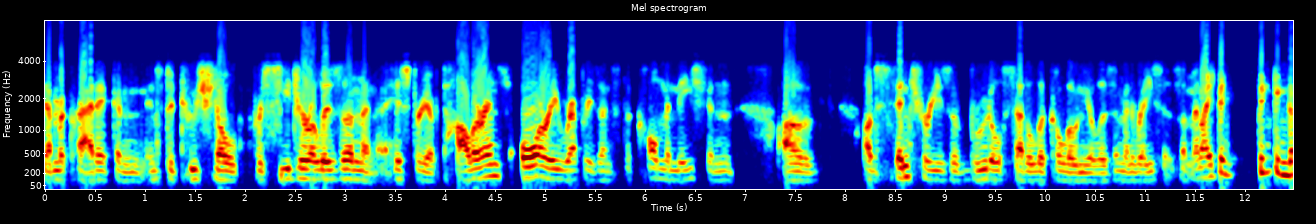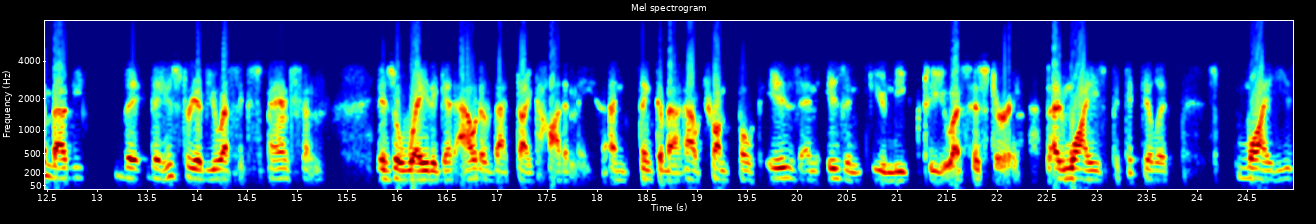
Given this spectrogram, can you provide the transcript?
democratic and institutional proceduralism and a history of tolerance, or he represents the culmination of of centuries of brutal settler colonialism and racism. And I think thinking about the, the history of U.S. expansion is a way to get out of that dichotomy and think about how Trump both is and isn't unique to U.S. history and why he's particular, why he's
